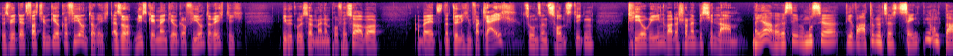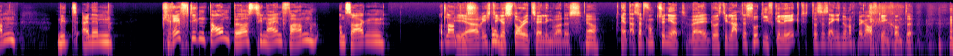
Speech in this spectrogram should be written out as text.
das wird jetzt fast wie im Geografieunterricht. Also nichts gegen meinen Geografieunterricht. Ich liebe Grüße an meinen Professor, aber, aber jetzt natürlich im Vergleich zu unseren sonstigen Theorien war das schon ein bisschen lahm. Naja, aber weißt du, man muss ja die Erwartungen zuerst senken und dann mit einem kräftigen Downburst hineinfahren und sagen, Atlantis. Ja, richtiges Storytelling war das. Ja. Ja, das hat funktioniert, weil du hast die Latte so tief gelegt, dass es eigentlich nur noch bergauf gehen konnte.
